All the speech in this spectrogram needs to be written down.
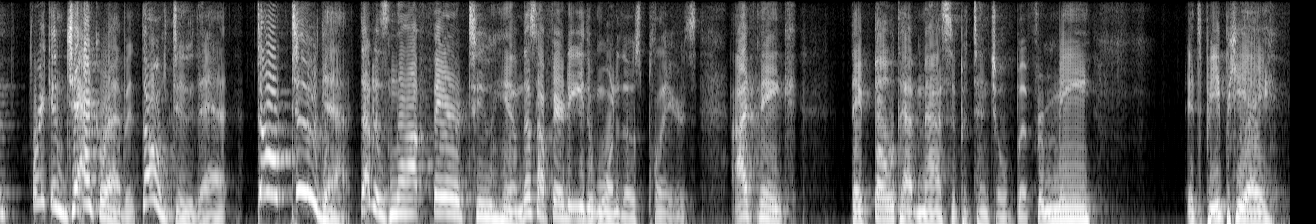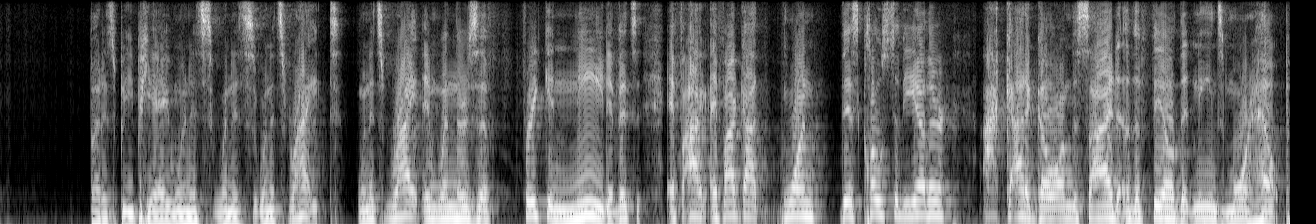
to freaking Jackrabbit. Don't do that. Don't do that. That is not fair to him. That's not fair to either one of those players. I think they both have massive potential. But for me, it's BPA but it's BPA when it's when it's when it's right, when it's right, and when there's a freaking need. If it's if I if I got one this close to the other, I gotta go on the side of the field that needs more help.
